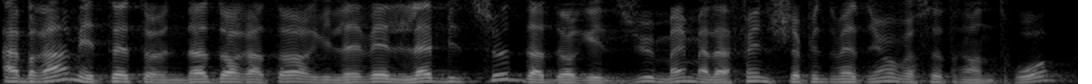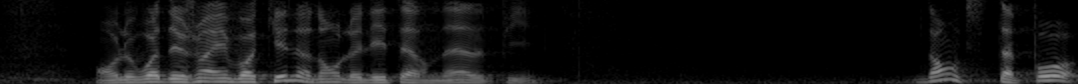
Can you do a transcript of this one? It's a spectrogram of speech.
Abraham était un adorateur. Il avait l'habitude d'adorer Dieu, même à la fin du chapitre 21, verset 33. On le voit déjà invoquer le nom de l'Éternel. Donc, ce n'était pas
